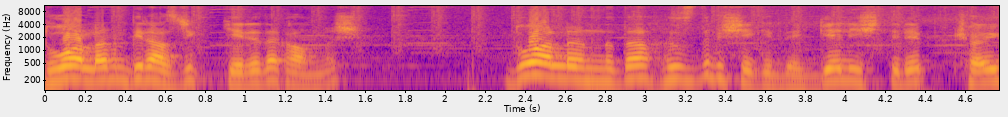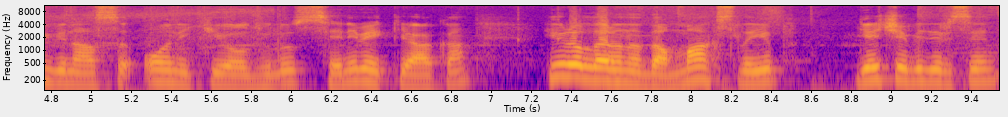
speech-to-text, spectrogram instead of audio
duvarların birazcık geride kalmış. Duvarlarını da hızlı bir şekilde geliştirip köy binası 12 yolculuğu seni bekliyor Hakan. Hero'larını da maxlayıp geçebilirsin.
